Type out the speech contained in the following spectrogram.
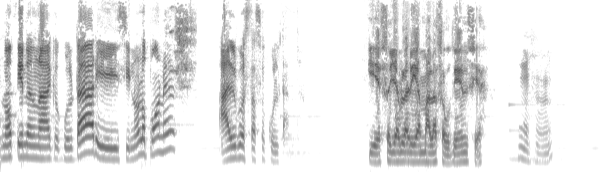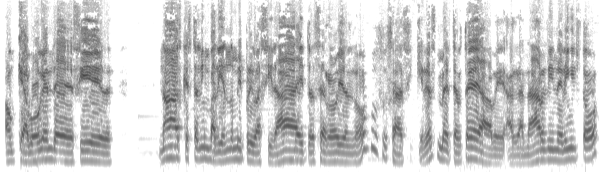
no tienes nada que ocultar y si no lo pones, algo estás ocultando. Y eso ya hablaría mal a su audiencia. Aunque aboguen de decir, no, es que están invadiendo mi privacidad y todo ese rollo, ¿no? Pues, o sea, si quieres meterte a, a ganar dinerito,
